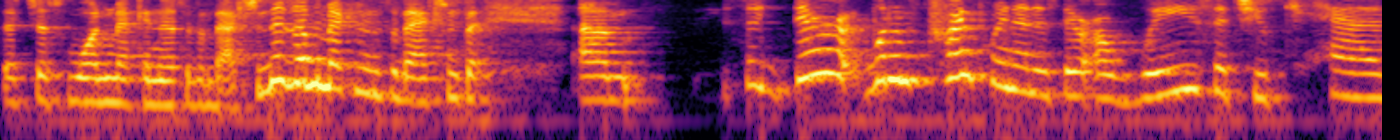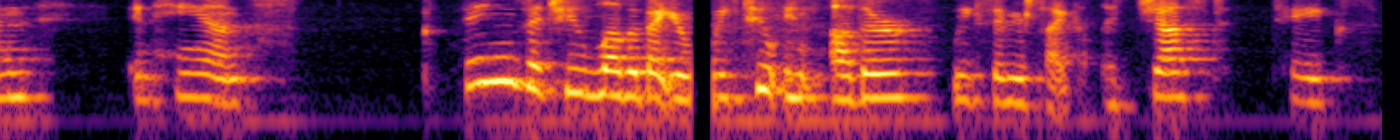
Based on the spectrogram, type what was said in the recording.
That's just one mechanism of action. There's other mechanisms of action, but um, so there. What I'm trying to point out is there are ways that you can enhance things that you love about your week two in other weeks of your cycle. It just takes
